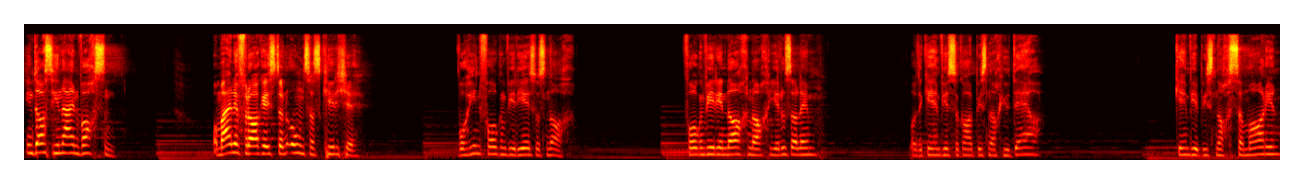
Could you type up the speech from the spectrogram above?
in das hinein wachsen. Und meine Frage ist an uns als Kirche, wohin folgen wir Jesus nach? Folgen wir ihm nach nach Jerusalem? Oder gehen wir sogar bis nach Judäa? Gehen wir bis nach Samarien,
